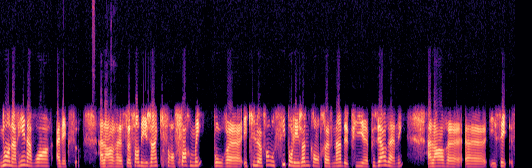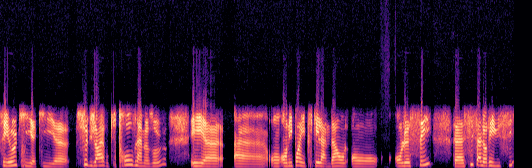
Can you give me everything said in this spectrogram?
Nous, on n'a rien à voir avec ça. Alors, euh, ce sont des gens qui sont formés pour euh, et qui le font aussi pour les jeunes contrevenants depuis euh, plusieurs années. Alors, et c'est eux qui, qui suggèrent ou qui trouvent la mesure. Et euh, on n'est pas impliqué là-dedans. On, le sait. Euh, si ça l'a réussi,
